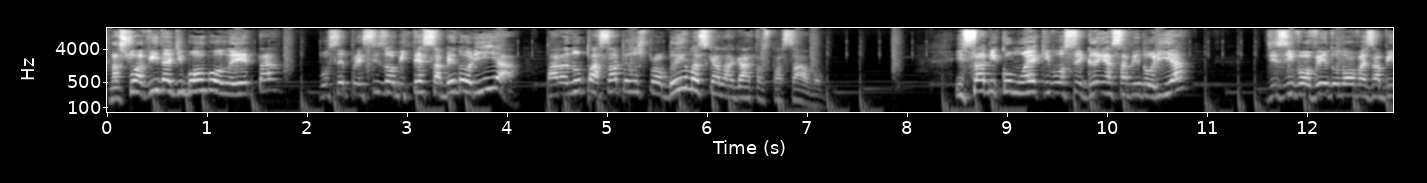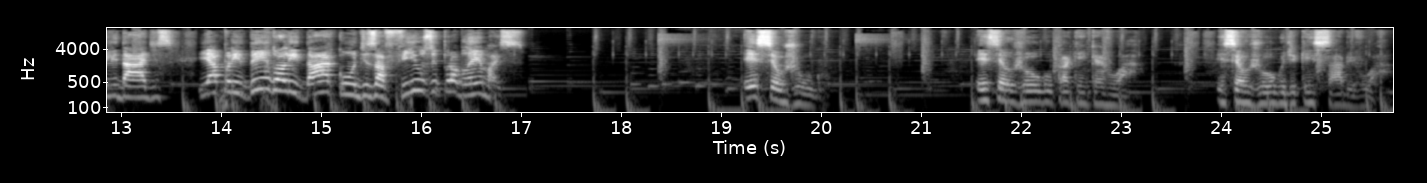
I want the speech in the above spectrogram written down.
Na sua vida de borboleta, você precisa obter sabedoria para não passar pelos problemas que as lagartas passavam. E sabe como é que você ganha sabedoria? Desenvolvendo novas habilidades e aprendendo a lidar com desafios e problemas. Esse é o jogo. Esse é o jogo para quem quer voar. Esse é o jogo de quem sabe voar.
